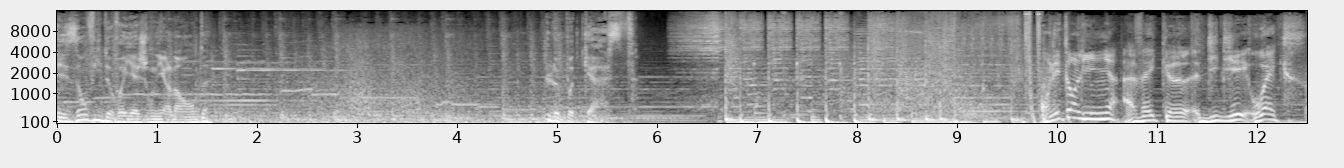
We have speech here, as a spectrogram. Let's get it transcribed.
Des envies de voyage en Irlande. Le podcast. On est en ligne avec euh, Didier Wex.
